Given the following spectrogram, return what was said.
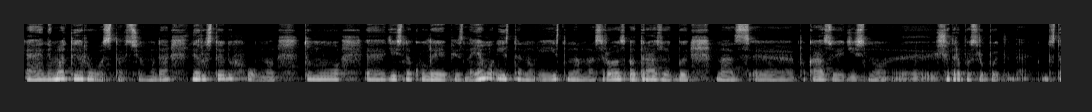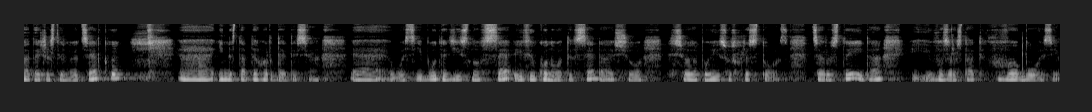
е, не мати роста в цьому, да, не рости духовно. Тому е, дійсно, коли пізнаємо істину, і істина нас роз, одразу якби нас показує дійсно, що треба зробити, да, стати частиною церкви і не стати гордитися. Е, ось, і бути дійсно все, і виконувати все, да, що, що заповів Ісус Христос. Це рости да, і возростати в Бозі.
